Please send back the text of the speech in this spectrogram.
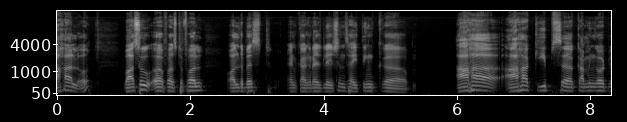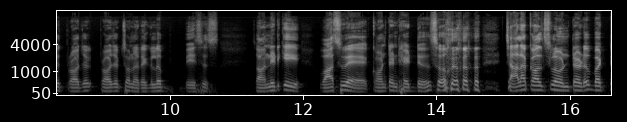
ఆహాలో Vasu first of all all the best and congratulations. I think Aha Aha keeps coming out with project projects on a regular basis. So అన్నిటికీ వాసువే కాంటెంట్ హెడ్. సో చాలా కాల్స్లో ఉంటాడు. బట్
